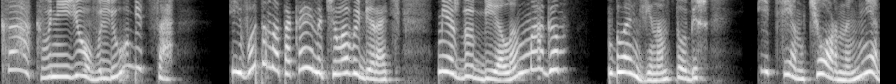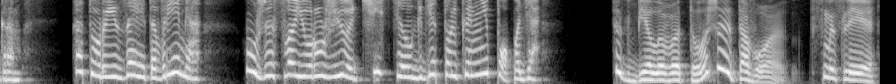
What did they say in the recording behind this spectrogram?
как в нее влюбится. И вот она такая начала выбирать между белым магом блондином, то бишь, и тем черным негром, который за это время уже свое ружье чистил где только не попадя. Так белого тоже того, в смысле,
